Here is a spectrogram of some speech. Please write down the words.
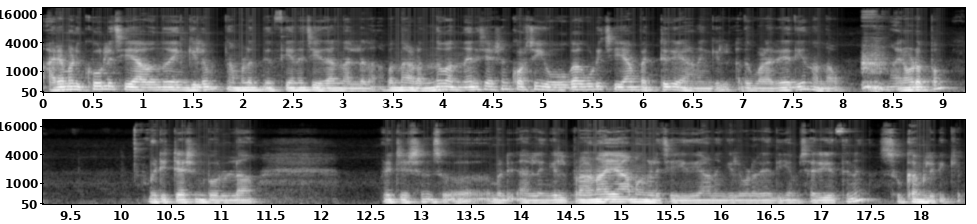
അരമണിക്കൂറിൽ ചെയ്യാവുന്നതെങ്കിലും നമ്മൾ നിത്യേന ചെയ്താൽ നല്ലതാണ് അപ്പം നടന്നു വന്നതിന് ശേഷം കുറച്ച് യോഗ കൂടി ചെയ്യാൻ പറ്റുകയാണെങ്കിൽ അത് വളരെയധികം നന്നാവും. അതിനോടൊപ്പം മെഡിറ്റേഷൻ പോലുള്ള മെഡിറ്റേഷൻസ് അല്ലെങ്കിൽ പ്രാണായാമങ്ങൾ ചെയ്യുകയാണെങ്കിൽ വളരെയധികം ശരീരത്തിന് സുഖം ലഭിക്കും.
